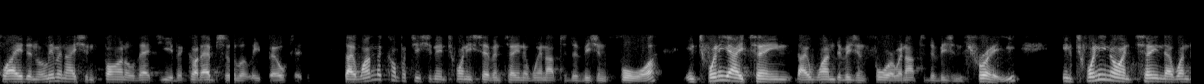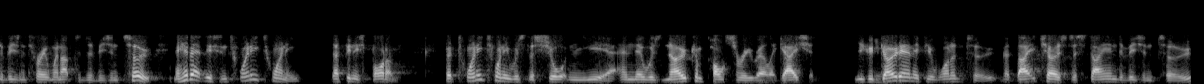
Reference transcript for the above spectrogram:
played an elimination final that year, but got absolutely belted. They won the competition in 2017 and went up to Division 4. In 2018, they won Division 4 and went up to Division 3. In 2019, they won Division 3 and went up to Division 2. Now, how about this? In 2020, they finished bottom. But 2020 was the shortened year, and there was no compulsory relegation. You could go down if you wanted to, but they chose to stay in Division 2.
